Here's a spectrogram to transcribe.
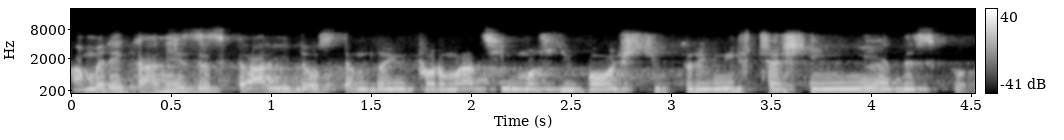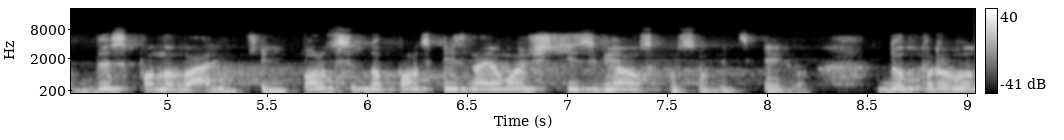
Amerykanie zyskali dostęp do informacji i możliwości, którymi wcześniej nie dysponowali, czyli do polskiej znajomości Związku Sowieckiego, do, pro,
